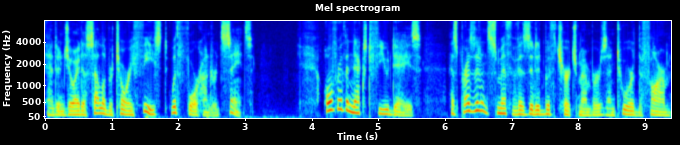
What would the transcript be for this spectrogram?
and enjoyed a celebratory feast with 400 saints. Over the next few days, as President Smith visited with church members and toured the farm,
